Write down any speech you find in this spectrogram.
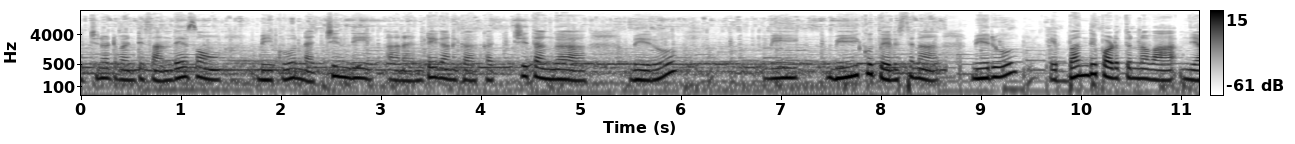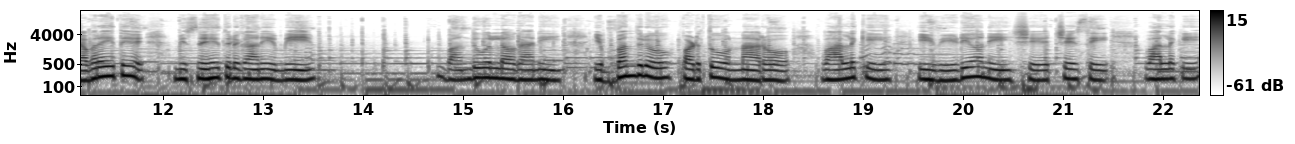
ఇచ్చినటువంటి సందేశం మీకు నచ్చింది అని అంటే కనుక ఖచ్చితంగా మీరు మీ మీకు తెలిసిన మీరు ఇబ్బంది పడుతున్న వా ఎవరైతే మీ స్నేహితులు కానీ మీ బంధువుల్లో కానీ ఇబ్బందులు పడుతూ ఉన్నారో వాళ్ళకి ఈ వీడియోని షేర్ చేసి వాళ్ళకి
